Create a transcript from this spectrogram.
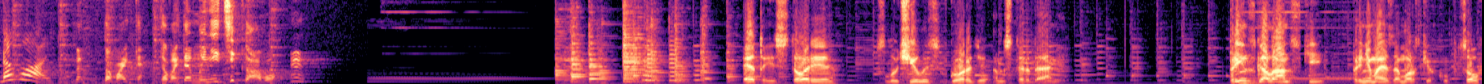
Давайте. Д- Давайте, давайте, мені цікаво. М. Эта история случилась в городе Амстердаме. Принц Голландский, принимая заморских купцов,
